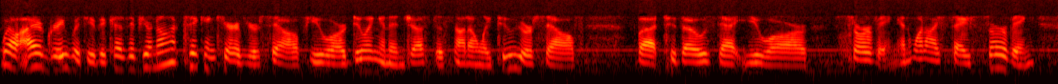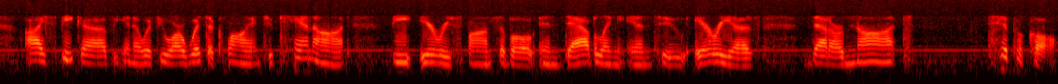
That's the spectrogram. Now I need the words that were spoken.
Well, I agree with you because if you're not taking care of yourself, you are doing an injustice not only to yourself, but to those that you are serving. And when I say serving, I speak of, you know, if you are with a client, you cannot be irresponsible in dabbling into areas that are not typical.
